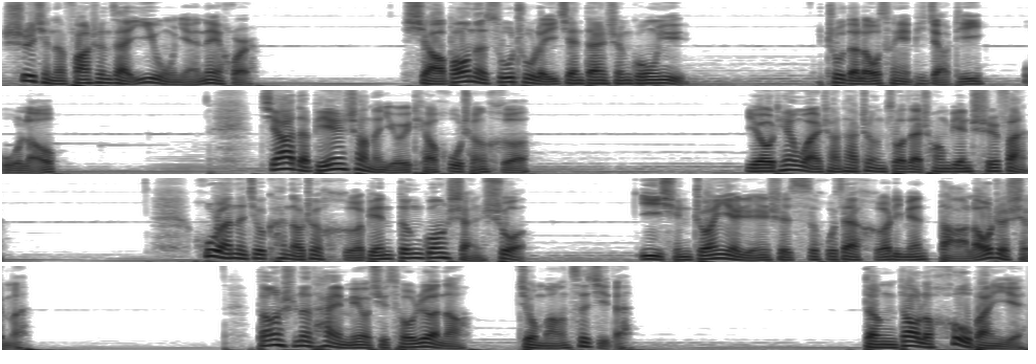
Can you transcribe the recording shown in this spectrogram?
事情呢发生在一五年那会儿，小包呢租住了一间单身公寓，住的楼层也比较低，五楼。家的边上呢有一条护城河。有天晚上，他正坐在窗边吃饭，忽然呢就看到这河边灯光闪烁。一群专业人士似乎在河里面打捞着什么。当时呢，他也没有去凑热闹，就忙自己的。等到了后半夜，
